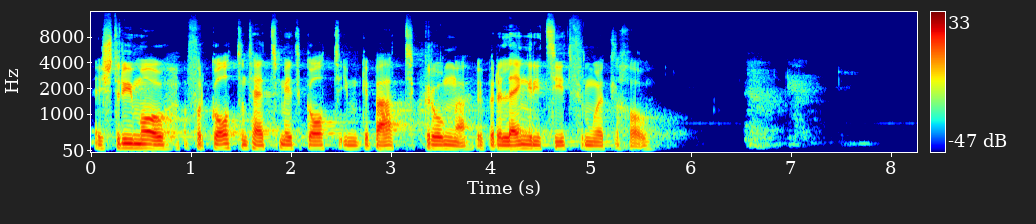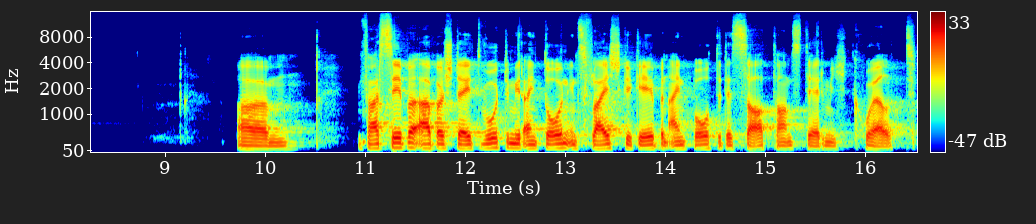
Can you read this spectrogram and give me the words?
ist dreimal vor Gott und hat mit Gott im Gebet gerungen, über eine längere Zeit vermutlich auch. Ähm, Im Vers 7 aber steht, wurde mir ein Dorn ins Fleisch gegeben, ein Bote des Satans, der mich quält.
